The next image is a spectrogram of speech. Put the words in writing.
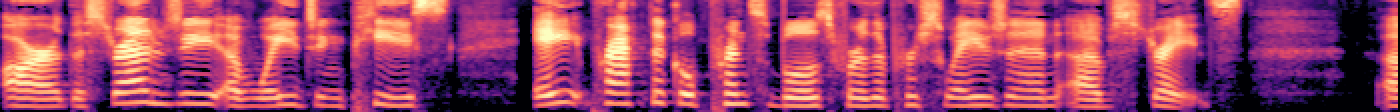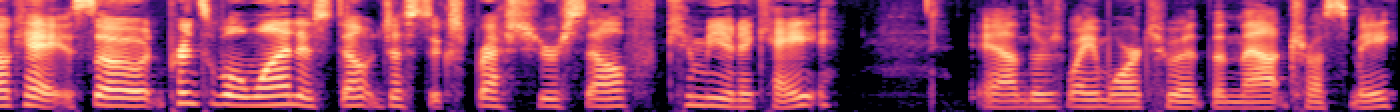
are the strategy of waging peace, eight practical principles for the persuasion of straights. Okay, so principle one is don't just express yourself, communicate. And there's way more to it than that, trust me.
